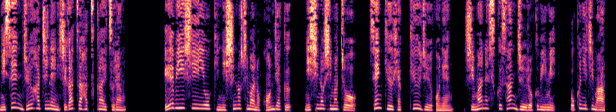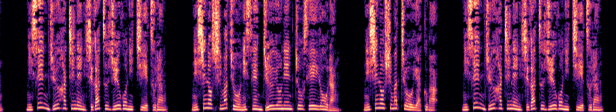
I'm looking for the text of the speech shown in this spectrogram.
2018年4月20日閲覧。ABC 沖西之島の今略、西之島町。1995年、島根スク36耳、奥に自慢。2018年4月15日閲覧。西之島町2014年町西洋欄。西野島町役場。2018年4月15日閲覧。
